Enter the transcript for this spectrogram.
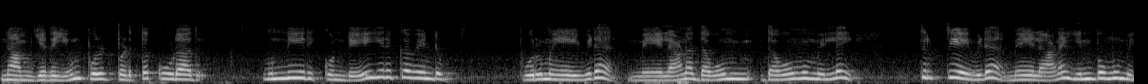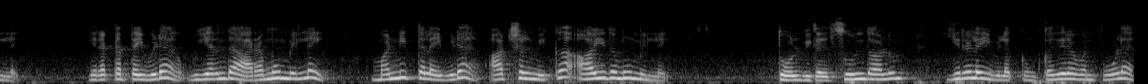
நாம் எதையும் பொருட்படுத்தக்கூடாது முன்னேறிக்கொண்டே இருக்க வேண்டும். பொறுமையை விட மேலான தவம் தவமும் இல்லை. திருப்தியை விட மேலான இன்பமும் இல்லை. இரக்கத்தை விட உயர்ந்த அறமும் இல்லை. மன்னித்தலை விட ஆற்றல் மிக்க ஆயுதமும் இல்லை. தோல்விகள் சூழ்ந்தாலும் இருளை விளக்கும் கதிரவன் போல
